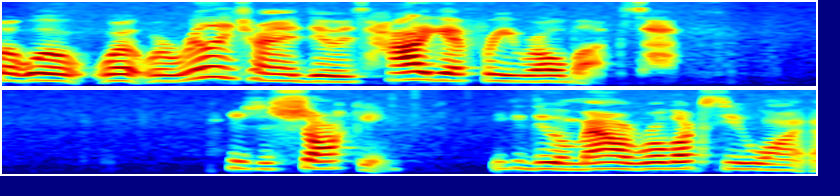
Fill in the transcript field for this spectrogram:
But what, what we're really trying to do is how to get free Robux. This is shocking. You can do amount of Robux you want.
